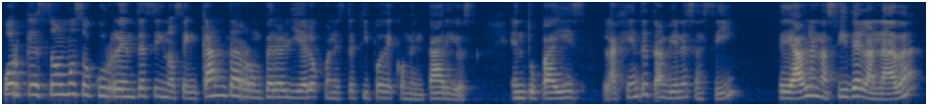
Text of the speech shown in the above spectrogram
porque somos ocurrentes y nos encanta romper el hielo con este tipo de comentarios. ¿En tu país la gente también es así? ¿Te hablan así de la nada?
